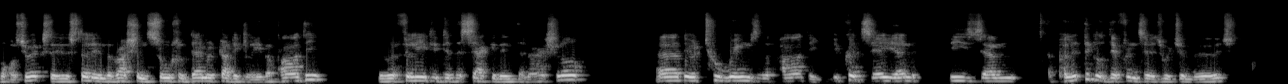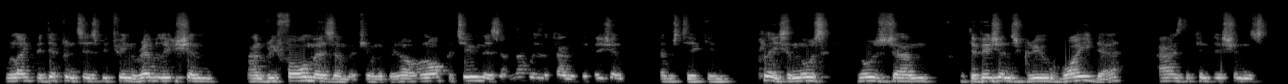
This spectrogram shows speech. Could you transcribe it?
Bolsheviks. They were still in the Russian Social Democratic Labour Party. They were affiliated to the Second International. Uh, there were two wings of the party. You could say, and these um, political differences which emerged were like the differences between revolution and reformism, if you want to be, or opportunism. That was the kind of division that was taking place, and those those um, divisions grew wider as the conditions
